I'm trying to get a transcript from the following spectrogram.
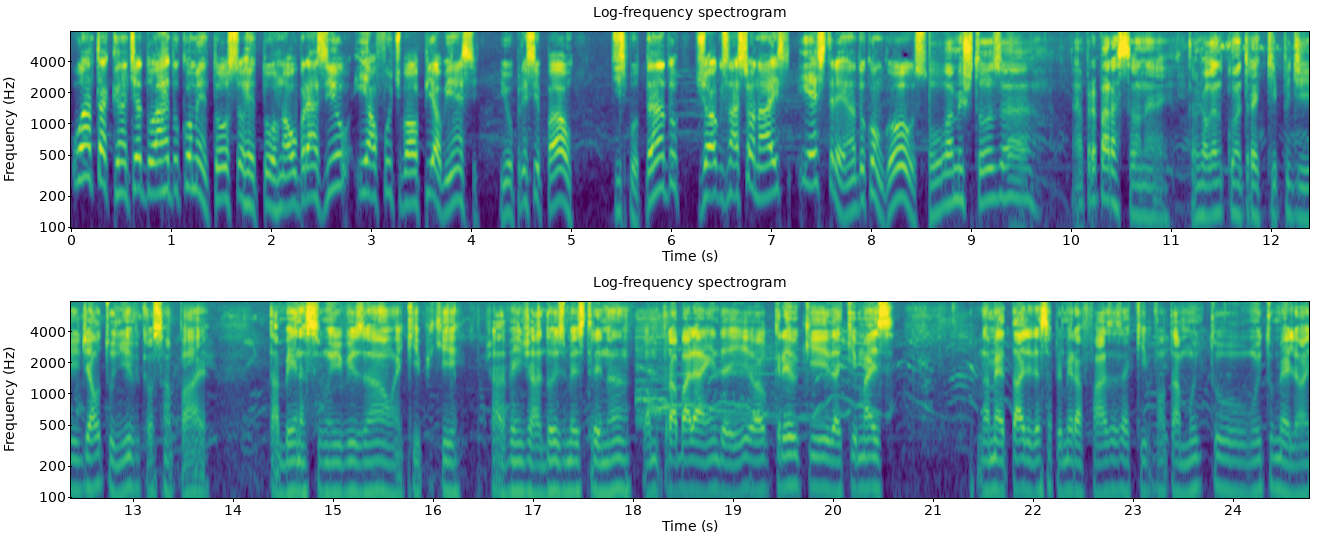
O atacante Eduardo comentou seu retorno ao Brasil e ao futebol piauiense. E o principal, disputando jogos nacionais e estreando com gols. O amistoso é, é a preparação, né? Estamos jogando contra a equipe de, de alto nível, que é o Sampaio. Está bem na segunda divisão, a equipe que já vem já dois meses treinando. Vamos trabalhar ainda aí. Eu creio que daqui mais na metade dessa primeira fase as equipes vão estar muito, muito melhor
